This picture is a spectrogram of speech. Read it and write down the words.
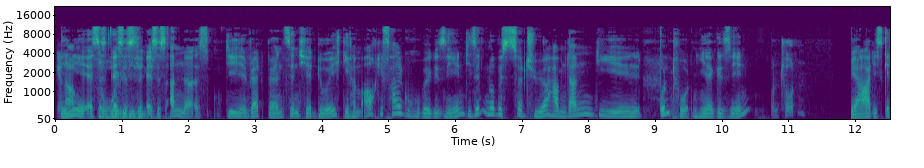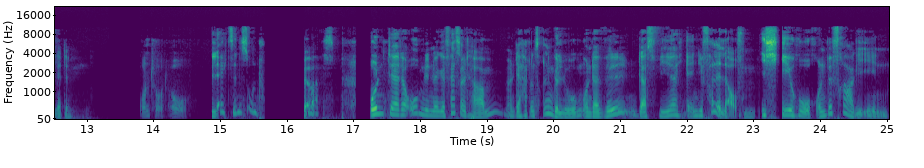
Genau. Nee, nee, es So ist, es, ist, es ist anders. Die Red Brands sind hier durch, die haben auch die Fallgrube gesehen, die sind nur bis zur Tür, haben dann die Untoten hier gesehen. Untoten? Ja, die Skelette. Untot, oh. Vielleicht sind es Untote. Wer weiß. Und der da oben, den wir gefesselt haben, der hat uns angelogen und er will, dass wir hier in die Falle laufen. Ich gehe hoch und befrage ihn.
